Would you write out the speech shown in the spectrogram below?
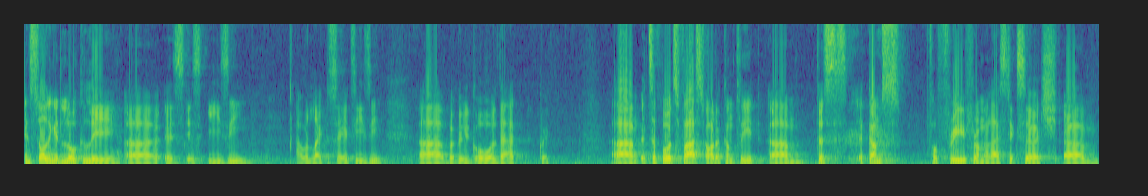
installing it locally uh, is, is easy. I would like to say it's easy, uh, but we'll go over that quick. Um, it supports fast autocomplete. Um, this comes for free from Elasticsearch, um,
